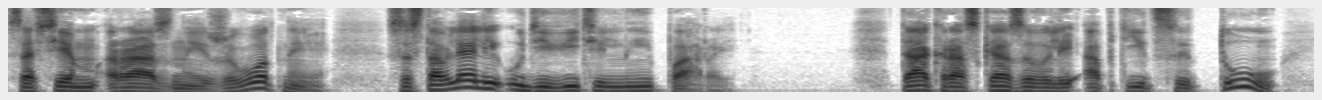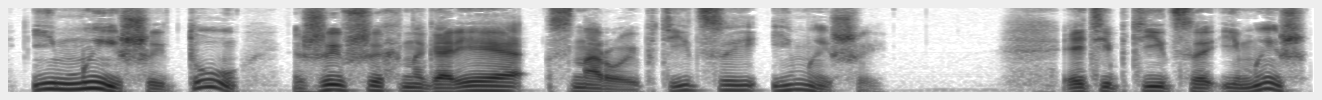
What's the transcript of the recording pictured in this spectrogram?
совсем разные животные, составляли удивительные пары. Так рассказывали о птице Ту и мыши Ту, живших на горе с норой птицы и мыши. Эти птица и мышь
